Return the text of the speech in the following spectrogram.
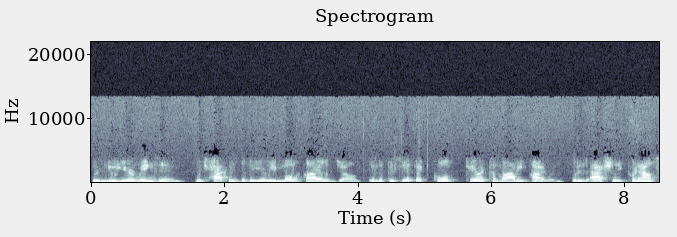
where New Year rings in, which happens to be a remote island, Joan, in the Pacific called Kiritimati Island, but is actually pronounced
